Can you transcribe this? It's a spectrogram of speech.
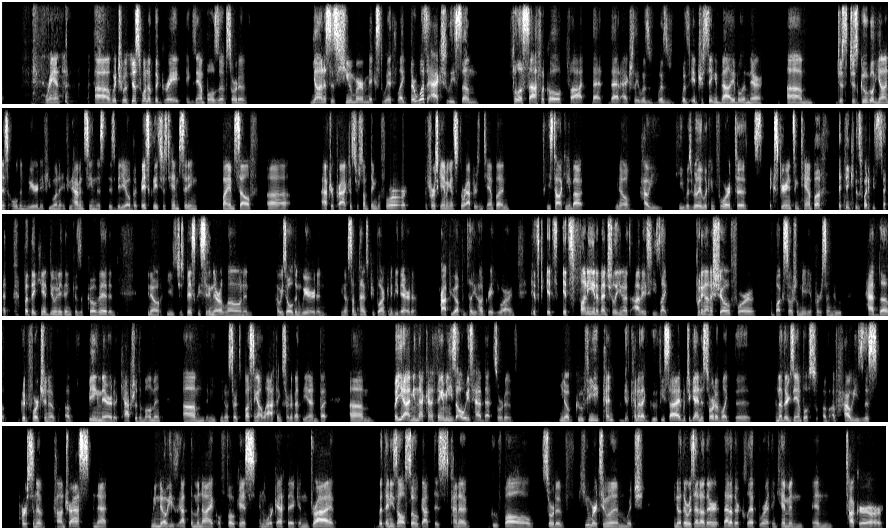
rant, uh, which was just one of the great examples of sort of Giannis's humor mixed with like there was actually some philosophical thought that that actually was was was interesting and valuable in there. Um, just just Google Giannis old and weird if you want to if you haven't seen this this video. But basically, it's just him sitting by himself uh, after practice or something before the first game against the Raptors in Tampa, and he's talking about you know how he he was really looking forward to experiencing Tampa. I think is what he said, but they can't do anything because of COVID, and you know he's just basically sitting there alone, and how he's old and weird, and you know sometimes people aren't going to be there to prop you up and tell you how great you are, and it's it's it's funny, and eventually you know it's obvious he's like putting on a show for the Bucks social media person who had the good fortune of of being there to capture the moment. Um, and he you know starts busting out laughing sort of at the end. But um, but yeah, I mean that kind of thing. I mean he's always had that sort of you know goofy pen kind of that goofy side, which again is sort of like the another example of of, of how he's this person of contrast in that we know he's got the maniacal focus and work ethic and drive but then he's also got this kind of goofball sort of humor to him, which you know there was that other that other clip where I think him and and Tucker are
